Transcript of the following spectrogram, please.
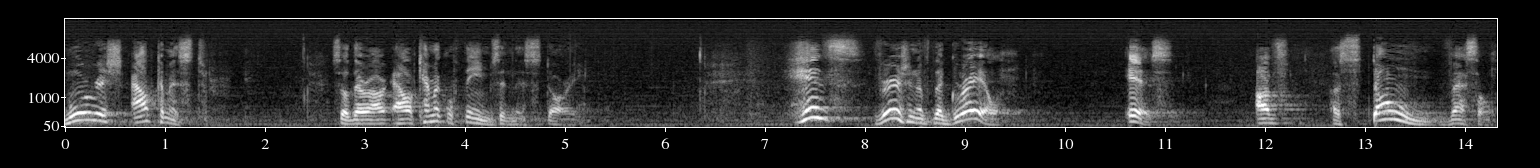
Moorish alchemist. So there are alchemical themes in this story. His version of the Grail is of a stone vessel,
